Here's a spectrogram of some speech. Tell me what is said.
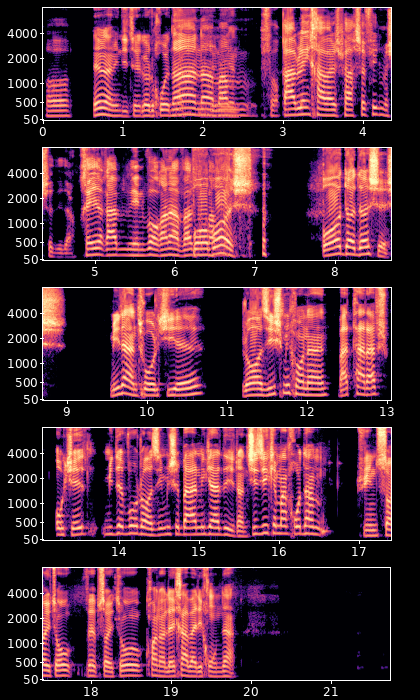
خب. نمی‌دونم این detail رو خودت نه نه؟ من قبل این خبرش پخش فیلمش رو دیدم. خیلی قبل یعنی واقعا اول باباش با داداشش. میرن ترکیه راضیش می‌کنن بعد طرف OK میده و راضی میشه برمیگرده ایران. چیزی که من خودم تو این سایت ها و وبسایت ها و کانال خبری خوندم.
